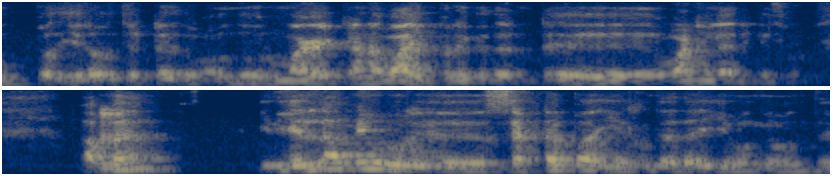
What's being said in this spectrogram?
முப்பது இருபத்தி எட்டு இது வந்து ஒரு மழைக்கான வாய்ப்பு இருக்குதுன்ட்டு வானிலை அறிக்கை சொல்லுவோம் அப்ப. இது எல்லாமே ஒரு செட்டப்பா இருந்ததை இவங்க வந்து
